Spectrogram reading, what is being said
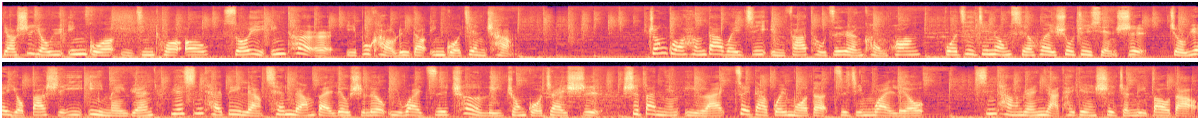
表示由于英国已经脱欧，所以英特尔已不考虑到英国建厂。中国恒大危机引发投资人恐慌。国际金融协会数据显示，九月有八十一亿美元（约新台币两千两百六十六亿）外资撤离中国债市，是半年以来最大规模的资金外流。新唐人亚太电视整理报道。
